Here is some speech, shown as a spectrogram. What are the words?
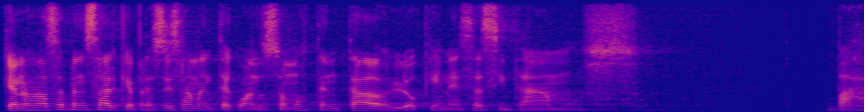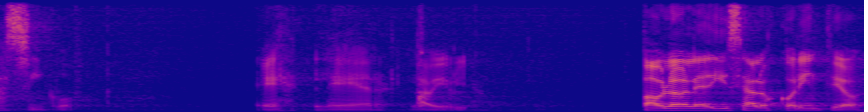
¿Qué nos hace pensar que precisamente cuando somos tentados lo que necesitamos básico es leer la Biblia. Pablo le dice a los corintios,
